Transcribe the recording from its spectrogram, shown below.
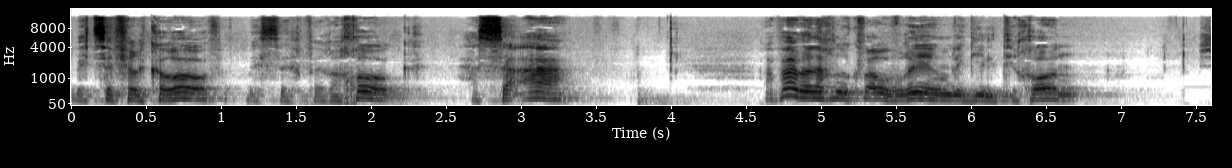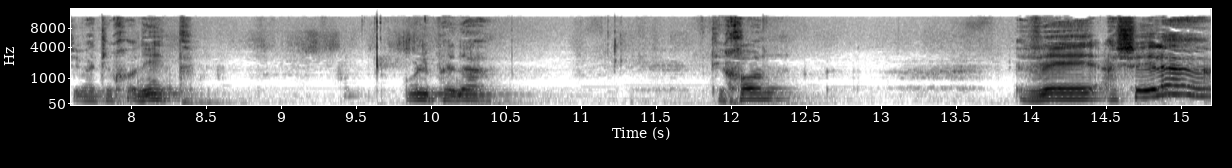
בית ספר קרוב, בית ספר רחוק, הסעה. הפעם אנחנו כבר עוברים לגיל תיכון, ישיבה תיכונית, אולפנה, תיכון. והשאלה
